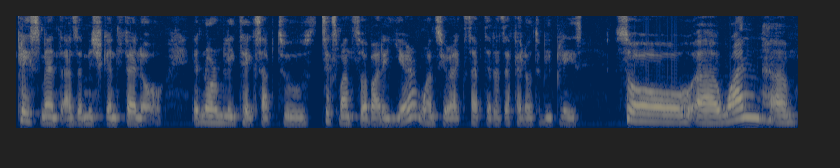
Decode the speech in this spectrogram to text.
placement as a Michigan Fellow. It normally takes up to six months to about a year once you're accepted as a fellow to be placed. So, uh, one um,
